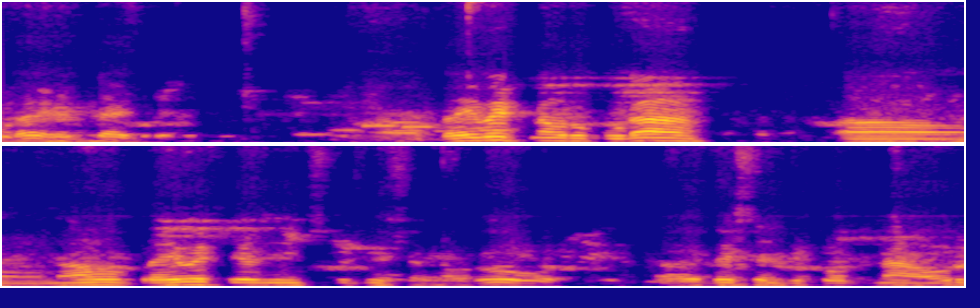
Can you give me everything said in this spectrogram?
ಕೂಡ ಹೇಳ್ತಾ ಇದ್ದೆ. ಪ್ರೈವೇಟ್ನವರು ಕೂಡ ನಾವು ಪ್ರೈವೇಟ್ ಇನ್ಸ್ಟಿಟ್ಯೂಷನ್ ಅವರು ಎಫ್ ಎಸ್ ಎಲ್ ರಿಪೋರ್ಟ್ನ ಅವರು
